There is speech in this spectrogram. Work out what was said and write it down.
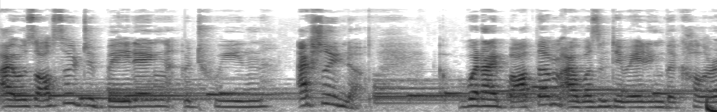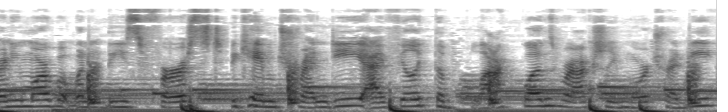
I was also debating between, actually no, when I bought them, I wasn't debating the color anymore, but when these first became trendy, I feel like the black ones were actually more trendy.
